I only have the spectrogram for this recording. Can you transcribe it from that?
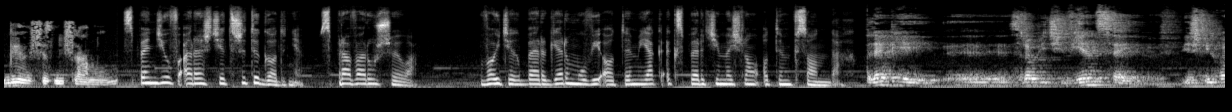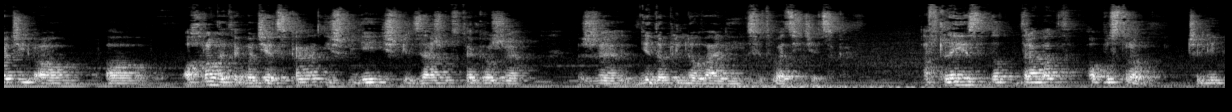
biłem się z myślami. Spędził w areszcie trzy tygodnie. Sprawa ruszyła. Wojciech Bergier mówi o tym, jak eksperci myślą o tym w sądach. Lepiej y, zrobić więcej, jeśli chodzi o, o ochronę ochronę tego dziecka, niż mniej niż mieć zarzut tego, że, że nie dopilnowali sytuacji dziecka. A w tle jest no, dramat obu stron, czyli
